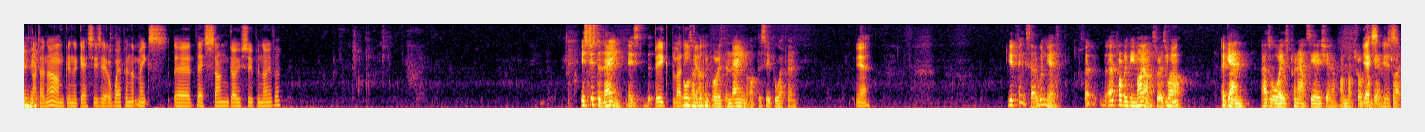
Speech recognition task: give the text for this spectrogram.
Mhm. I don't know, I'm going to guess is it a weapon that makes uh, their sun go supernova? It's just a name. It's Big bloody all I'm gun. looking for is the name of the super weapon. Yeah. You'd think so, wouldn't you? But that'd probably be my answer Mm-hmm. as well. Again, as always, pronunciation. I'm not sure if Yes, I'm getting this is. right.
